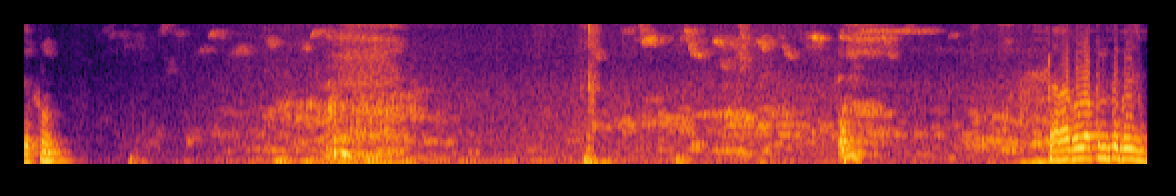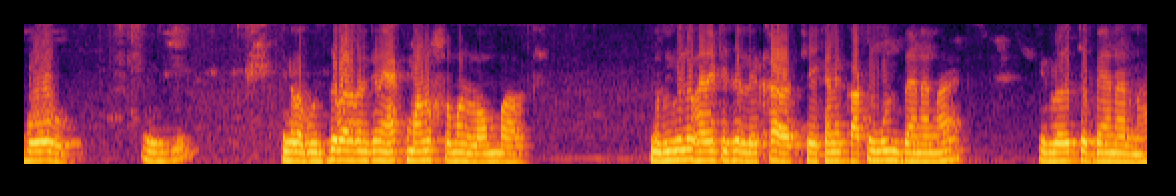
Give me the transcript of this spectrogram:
দেখুন। চারাগুলো কিন্তু বেশ বড়। এই যে, এগুলো বুঝতে পারবেন কিনা, এক মানুষ সমান লম্বা আছে। বিভিন্ন ভ্যারাইটিসের লেখা আছে, এখানে কাটিমুন ব্যানানা এগুলো হচ্ছে ব্যানানা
